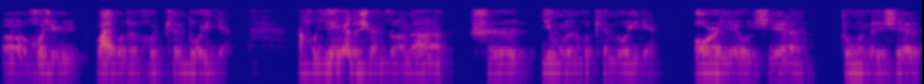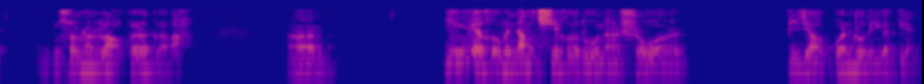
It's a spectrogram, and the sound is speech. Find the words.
呃，或许外国的会偏多一点。然后音乐的选择呢，是英文会偏多一点，偶尔也有一些中文的一些，算不上是老歌的歌吧。嗯，音乐和文章的契合度呢，是我。比较关注的一个点，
